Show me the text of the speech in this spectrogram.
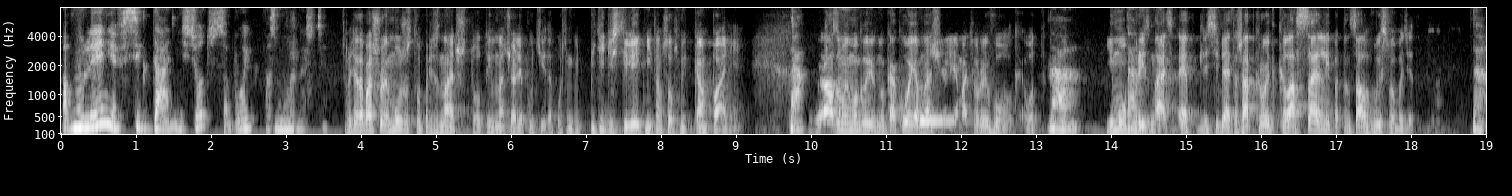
обнуление всегда несет с собой возможности. Ведь это большое мужество признать, что ты в начале пути, допустим, 50-летней там собственной компании. Да. Разум ему говорит, ну какой я в начале, я матерый волк. Вот да ему да. признать это для себя, это же откроет колоссальный потенциал, высвободит. Да.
